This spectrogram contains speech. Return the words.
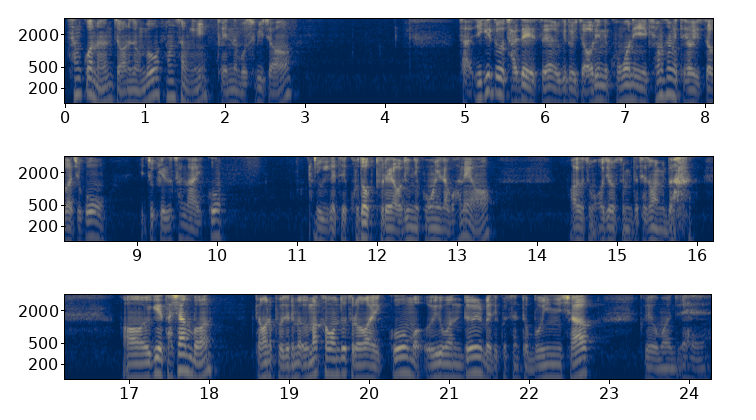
상권은 어느 정도 형성이 되어 있는 모습이죠. 자, 이 길도 잘 되어 있어요. 여기도 이제 어린이 공원이 형성이 되어 있어가지고 이쪽 길도 잘 나와 있고 여기가 이제 고덕 둘의 어린이 공원이라고 하네요. 아, 이거 좀 어지럽습니다. 죄송합니다. 어, 여기 다시 한번 병원을 보여드리면 음악학원도 들어와 있고 뭐 의원들, 메디컬 센터, 무인샵 그리고 뭐 예,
